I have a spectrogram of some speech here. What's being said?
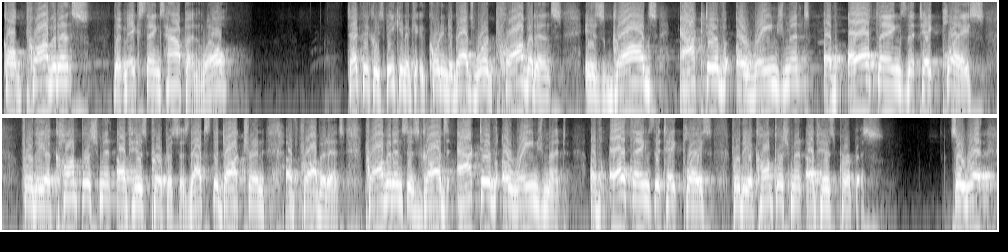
called providence that makes things happen. Well, technically speaking, according to God's Word, providence is God's active arrangement of all things that take place for the accomplishment of his purposes. That's the doctrine of providence. Providence is God's active arrangement of all things that take place for the accomplishment of his purpose. So, what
